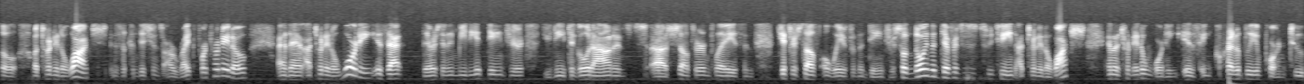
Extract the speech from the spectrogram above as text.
So a tornado watch is the conditions are right for a tornado, and then a tornado warning is that there's an immediate danger. You need to go down and uh, shelter in place and get yourself away from the danger. So knowing the differences between a tornado watch and a tornado warning is incredibly important to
